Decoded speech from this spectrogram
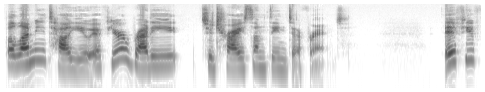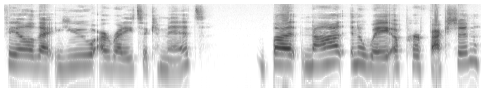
But let me tell you, if you're ready to try something different, if you feel that you are ready to commit, but not in a way of perfection,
